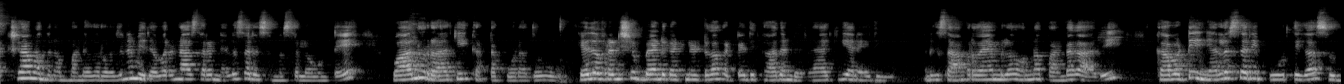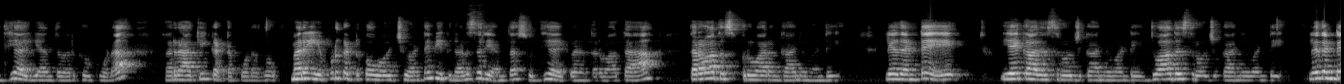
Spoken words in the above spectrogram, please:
రక్షాబంధనం పండుగ రోజున మీరు ఎవరైనా సరే నెలసరి సమస్యలో ఉంటే వాళ్ళు రాఖీ కట్టకూడదు. ఏదో ఫ్రెండ్షిప్ బ్యాండ్ కట్టినట్టుగా కట్టేది కాదండి. రాఖీ అనేది మనకి సాంప్రదాయంలో ఉన్న పండగ అది. కాబట్టి నెలసరి పూర్తిగా శుద్ధి అయ్యేంత వరకు కూడా రాఖీ కట్టకూడదు. మరి ఎప్పుడు కట్టుకోవచ్చు అంటే మీకు నెలసరి అంతా శుద్ధి అయిపోయిన తర్వాత తర్వాత శుక్రవారం కానివ్వండి లేదంటే ఏకాదశి రోజు కానివ్వండి ద్వాదశి రోజు కానివ్వండి లేదంటే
